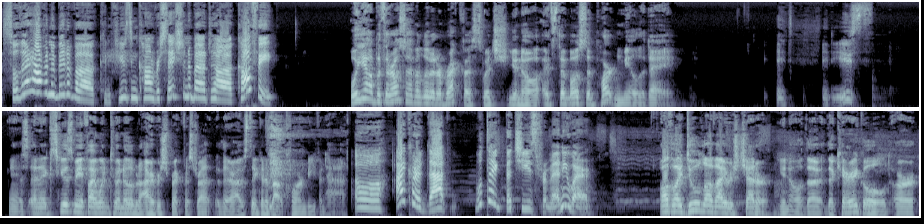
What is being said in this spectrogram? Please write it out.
So they're having a bit of a confusing conversation about uh, coffee. Well, yeah, but they're also having a little bit of breakfast, which you know, it's the most important meal of the day. It it is. Yes, and excuse me if I went to a little bit of Irish breakfast right there. I was thinking about corned beef and hash. Oh, I heard that. We'll take the cheese from anywhere. Although I do love Irish cheddar. You know, the the Kerrygold or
